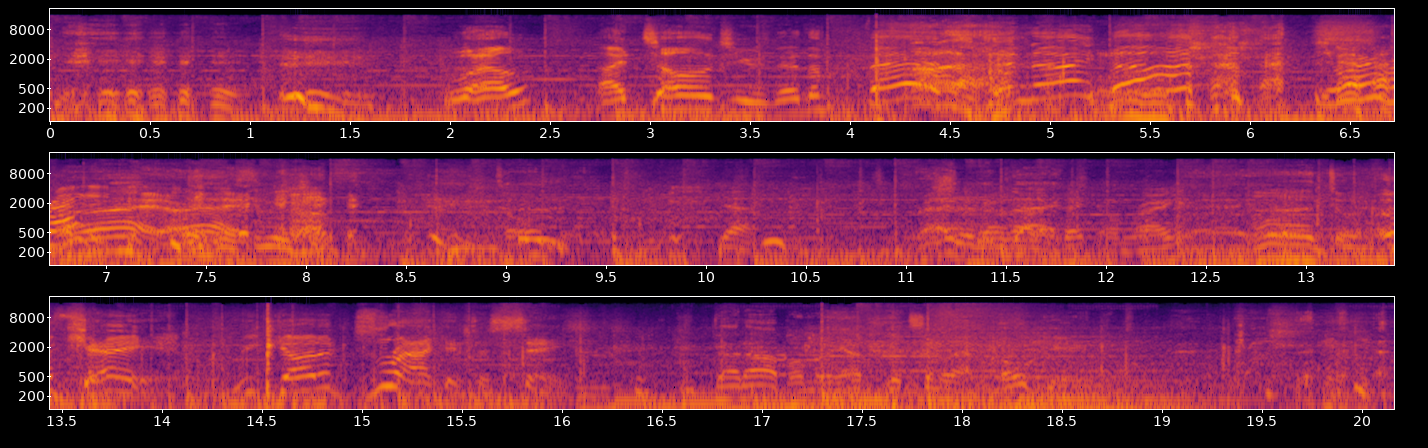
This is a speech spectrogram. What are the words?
Well, I told you, they're the best, didn't I? Huh? You were right. All right, all right. Nice to meet you. Yeah. right, big guy. right? Uh, doing it. okay, we got a dragon to save. Keep that up. I'm gonna have to get some of that poke.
